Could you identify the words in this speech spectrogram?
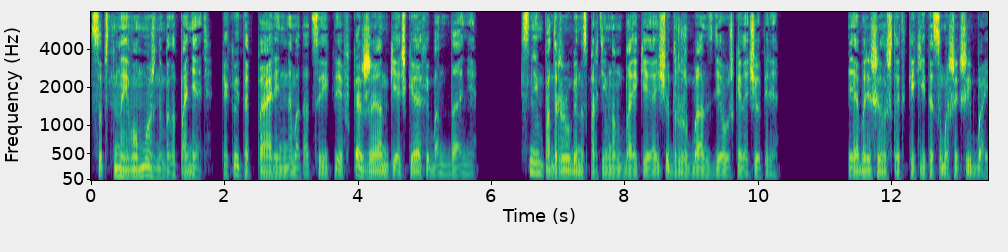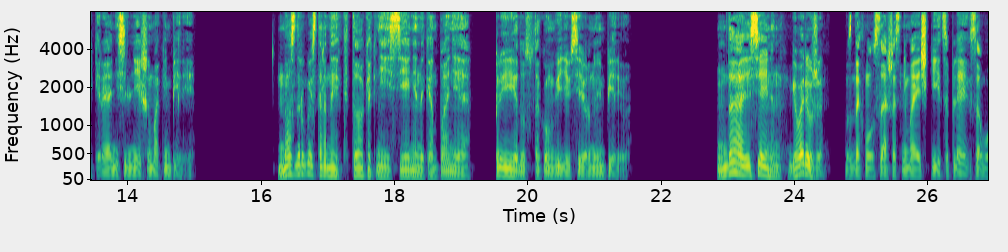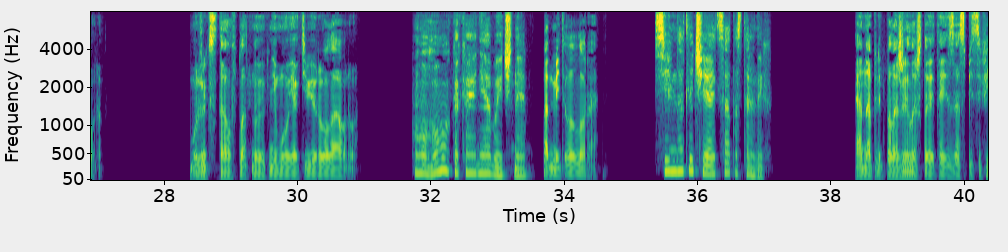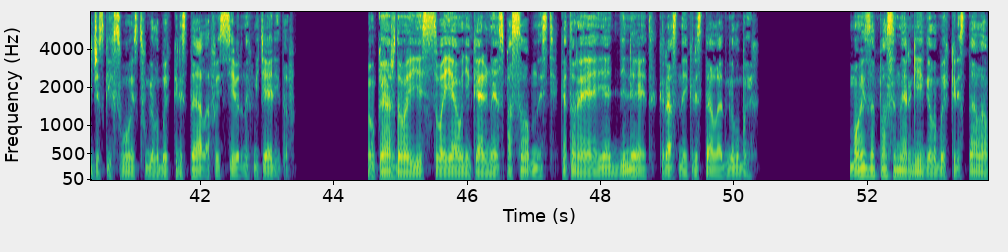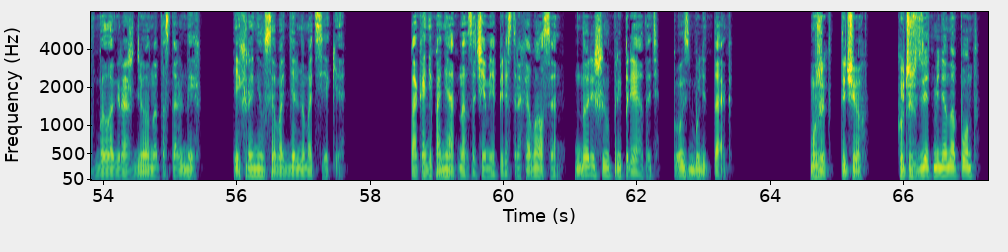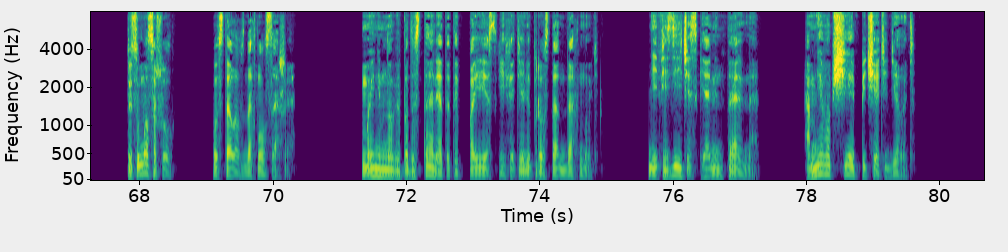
Собственно, его можно было понять. Какой-то парень на мотоцикле, в кожанке, очках и бандане. С ним подруга на спортивном байке, а еще дружбан с девушкой на чопере. Я бы решил, что это какие-то сумасшедшие байкеры, а не сильнейший маг Империи. Но, с другой стороны, кто, как не Есенин и компания, приедут в таком виде в Северную империю. «Да, Есенин, говорю же», — вздохнул Саша, снимая очки и цепляя их за ворот. Мужик встал вплотную к нему и активировал ауру. «Ого, какая необычная», — подметила Лора. «Сильно отличается от остальных». Она предположила, что это из-за специфических свойств голубых кристаллов из северных метеоритов. У каждого есть своя уникальная способность, которая и отделяет красные кристаллы от голубых. Мой запас энергии голубых кристаллов был огражден от остальных и хранился в отдельном отсеке. Пока непонятно, зачем я перестраховался, но решил припрятать. Пусть будет так. «Мужик, ты чё, хочешь взять меня на понт? Ты с ума сошел? Устало вздохнул Саша. Мы немного подустали от этой поездки и хотели просто отдохнуть. Не физически, а ментально. А мне вообще печати делать.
